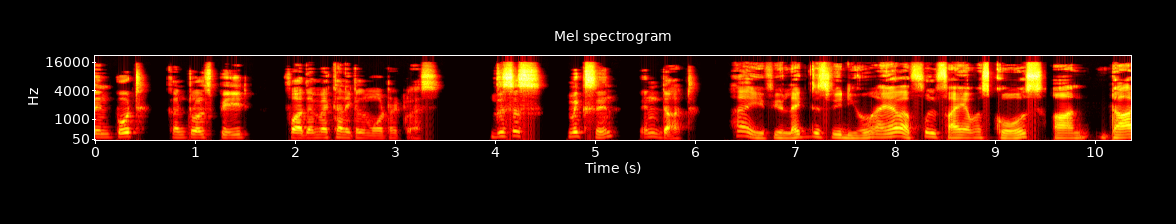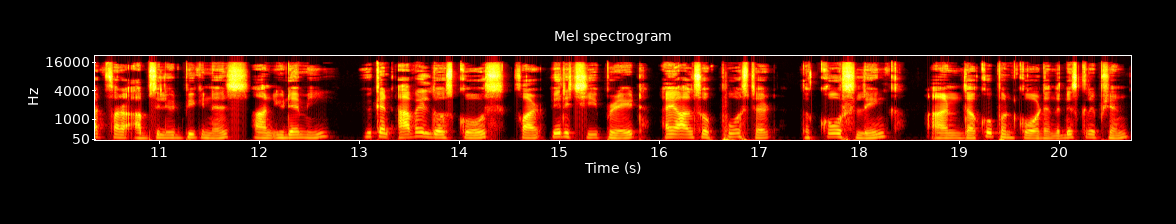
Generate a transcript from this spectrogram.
input control speed for the mechanical motor class this is mixin in dart Hi, if you like this video, I have a full 5 hours course on Dart for Absolute Beginners on Udemy. You can avail those course for very cheap rate. I also posted the course link and the coupon code in the description.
